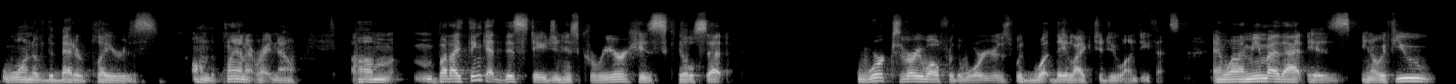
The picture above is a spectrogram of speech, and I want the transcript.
one of the better players on the planet right now. Um, but I think at this stage in his career, his skill set works very well for the Warriors with what they like to do on defense. And what I mean by that is, you know, if you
